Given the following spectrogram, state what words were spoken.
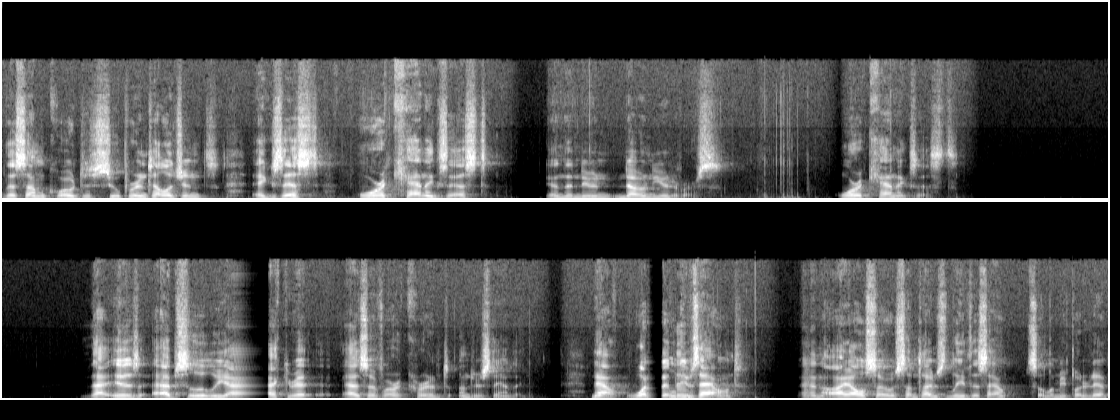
that some, quote, superintelligence exists or can exist in the new known universe, or can exist. That is absolutely accurate as of our current understanding. Now, what it leaves out, and I also sometimes leave this out, so let me put it in.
